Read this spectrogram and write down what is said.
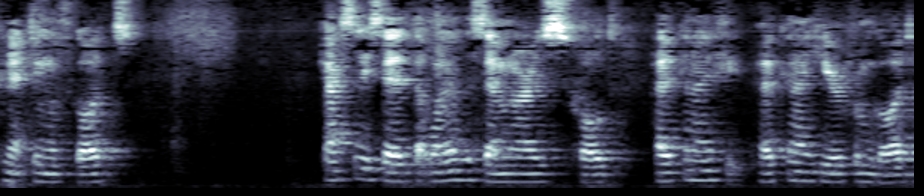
connecting with God. Cassidy said that one of the seminars called How Can I How Can I Hear from God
